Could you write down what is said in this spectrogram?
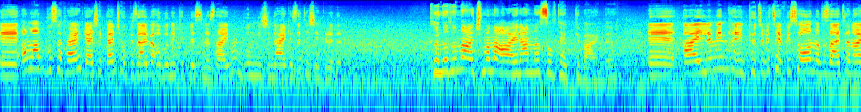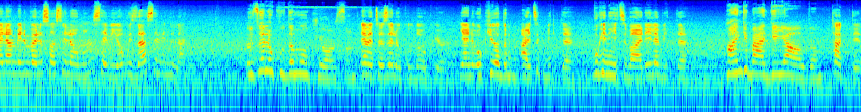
E, ama bu sefer gerçekten çok güzel bir abone kitlesine sahibim. Bunun için de herkese teşekkür ederim. Kanalını açmana ailen nasıl tepki verdi? E, ailemin hani kötü bir tepkisi olmadı. Zaten ailem benim böyle sosyal olmamı seviyor. Bu yüzden sevindiler. Özel okulda mı okuyorsun? Evet özel okulda okuyorum. Yani okuyordum artık bitti. Bugün itibariyle bitti. Hangi belgeyi aldın? Takdir.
